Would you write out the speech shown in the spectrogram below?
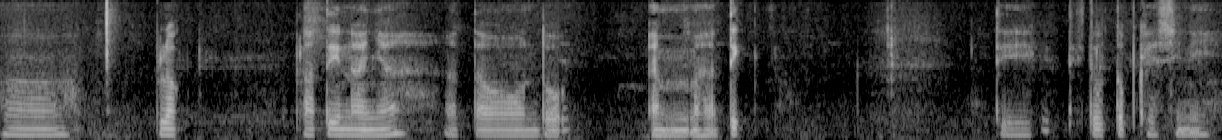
uh, blok platinanya atau untuk ematik ditutup guys ini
